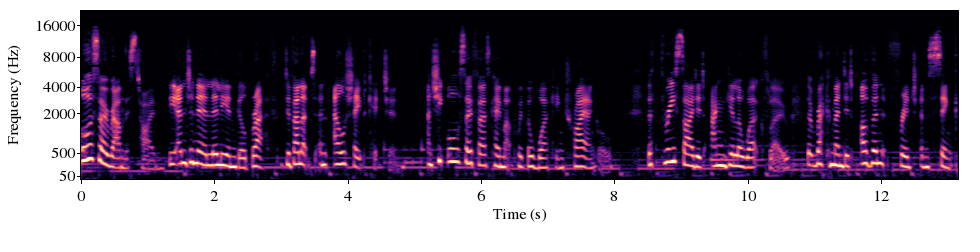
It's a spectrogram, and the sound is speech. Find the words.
Also, around this time, the engineer Lillian Gilbreth developed an L shaped kitchen, and she also first came up with the working triangle, the three sided angular workflow that recommended oven, fridge, and sink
